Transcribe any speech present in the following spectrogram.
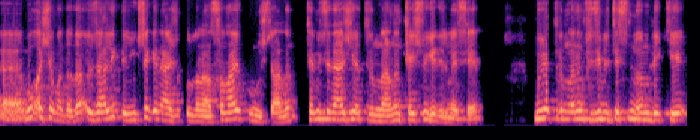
E, bu aşamada da özellikle yüksek enerji kullanan sanayi kuruluşlarının temiz enerji yatırımlarının teşvik edilmesi, bu yatırımların fizibilitesinin önündeki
